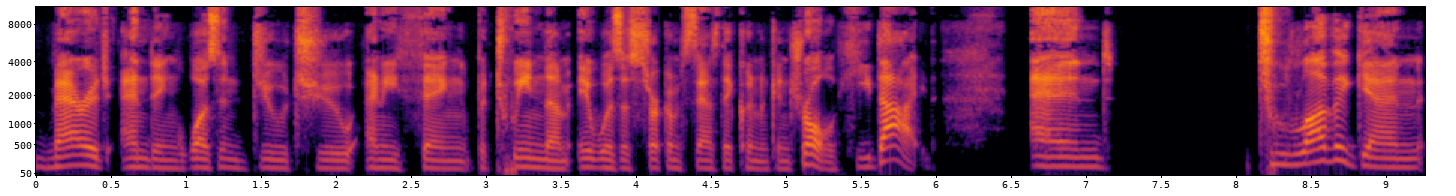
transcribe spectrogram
marriage ending wasn't due to anything between them. It was a circumstance they couldn't control. He died. And to love again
